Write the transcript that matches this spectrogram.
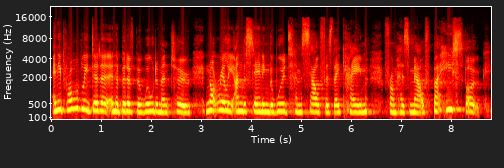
And he probably did it in a bit of bewilderment too, not really understanding the words himself as they came from his mouth. But he spoke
